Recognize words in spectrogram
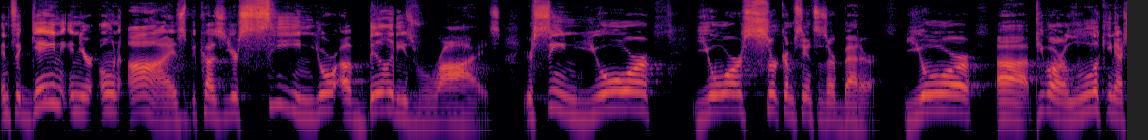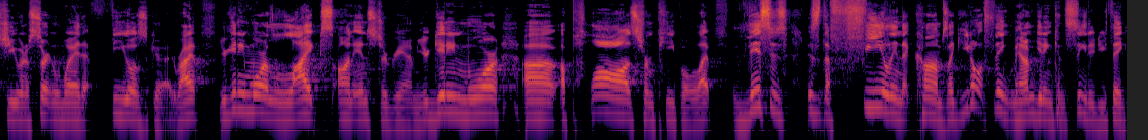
And it's a gain in your own eyes because you're seeing your abilities rise. You're seeing your, your circumstances are better. Your uh, people are looking at you in a certain way that feels good right? You're getting more likes on instagram. You're getting more uh, applause from people. Like this is this is the feeling that comes. Like you don't think man i'm getting conceited. You think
